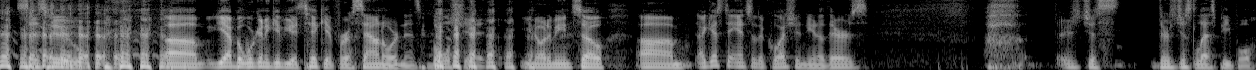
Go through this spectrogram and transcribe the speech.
yeah, says who? um, yeah, but we're gonna give you a ticket for a sound ordinance. Bullshit. you know what I mean? So, um, I guess to answer the question, you know, there's, there's just there's just less people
